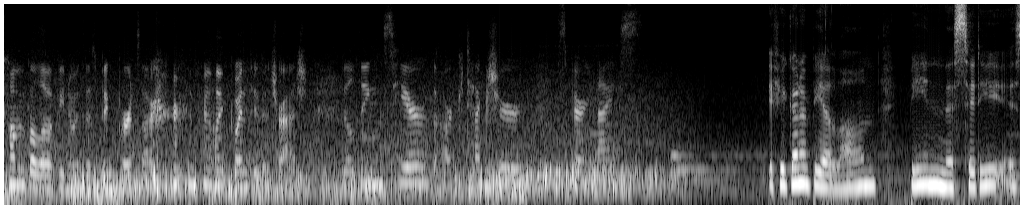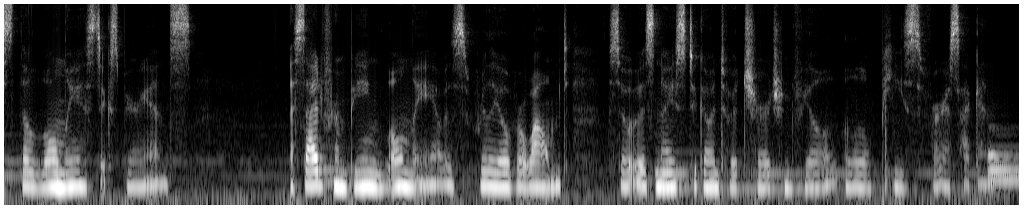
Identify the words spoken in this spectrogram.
Comment below if you know what those big birds are. They're like going through the trash. Buildings here, the architecture is very nice. If you're gonna be alone, being in the city is the loneliest experience. Aside from being lonely, I was really overwhelmed, so it was nice to go into a church and feel a little peace for a second.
